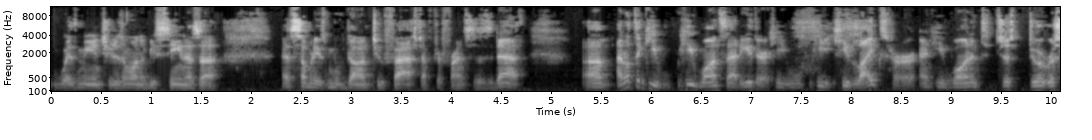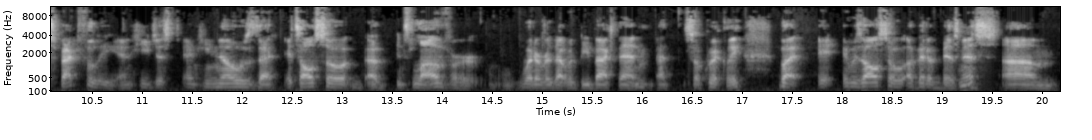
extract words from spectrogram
with me and she doesn't want to be seen as a, as somebody who's moved on too fast after Francis's death. Um, I don't think he, he wants that either. He, he, he likes her and he wanted to just do it respectfully. And he just, and he knows that it's also, a, it's love or whatever that would be back then uh, so quickly. But it, it was also a bit of business, um,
